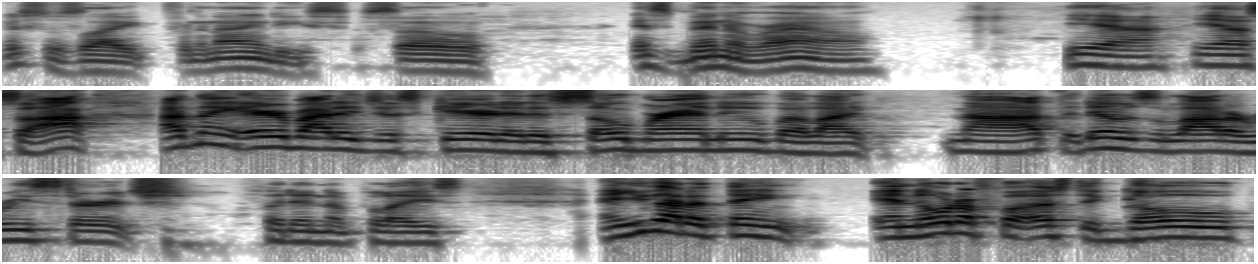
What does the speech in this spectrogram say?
this was like for the '90s, so it's been around. Yeah, yeah. So I, I think everybody's just scared that it's so brand new, but like, nah, I think there was a lot of research put into place, and you got to think in order for us to go,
